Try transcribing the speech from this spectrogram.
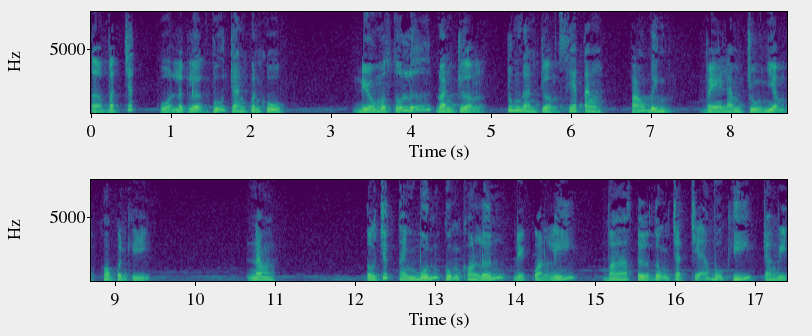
sở vật chất của lực lượng vũ trang quân khu. Điều một số lữ đoàn trưởng, trung đoàn trưởng xe tăng, pháo binh về làm chủ nhiệm kho quân khí. 5. Tổ chức thành 4 cụm kho lớn để quản lý và sử dụng chặt chẽ vũ khí, trang bị.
